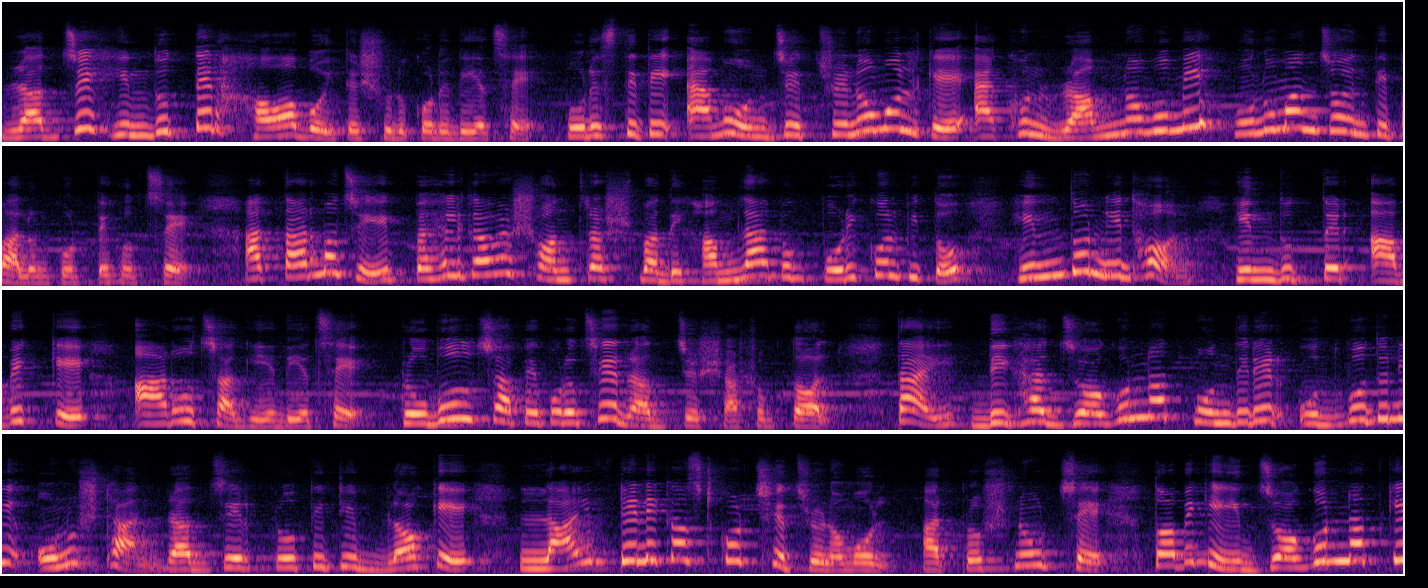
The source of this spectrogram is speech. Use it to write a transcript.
রাজ্যে হিন্দুত্বের হাওয়া বইতে শুরু করে দিয়েছে। পরিস্থিতি এমন যে তৃণমূলকে এখন রামনবমী হনুমান জয়ন্তী পালন করতে হচ্ছে। আর তার মাঝে পেহেলগাঁওয়ের সন্ত্রাসবাদী হামলা এবং পরিকল্পিত হিন্দু নিধন হিন্দুত্বের আবেগকে আরও চাগিয়ে দিয়েছে। প্রবল চাপে পড়েছে রাজ্যের শাসক দল। তাই দীঘার জগন্নাথ মন্দিরের উদ্বোধনী অনুষ্ঠান রাজ্যের প্রতিটি ব্লকে লাইভ টেলিকাস্ট করছে তৃণমূল। আর প্রশ্ন উঠছে, তবে কি জগন্নাথকে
